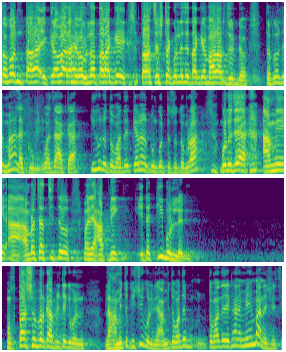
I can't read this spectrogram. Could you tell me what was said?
তখন তারা ইকরামা রহমাউল্লাহ তালাকে তারা চেষ্টা করলে যে তাকে মারার জন্য। তখন যে মালাকুম ওয়াজাকা কি হলো তোমাদের? কেন এরকম করতেছো তোমরা? বলে যে, আমি আমরা চাচ্ছি তো মানে আপনি এটা কি বললেন? মুখতার সম্পর্কে আপনি এটা কি বললেন। বলে, আমি তো কিছুই বলিনি, আমি তোমাদের তোমাদের এখানে মেহমান এসেছি।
